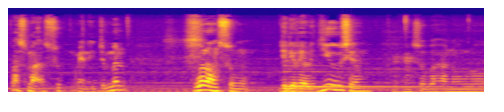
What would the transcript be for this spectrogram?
Pas masuk manajemen gue langsung jadi religius ya subhanallah.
